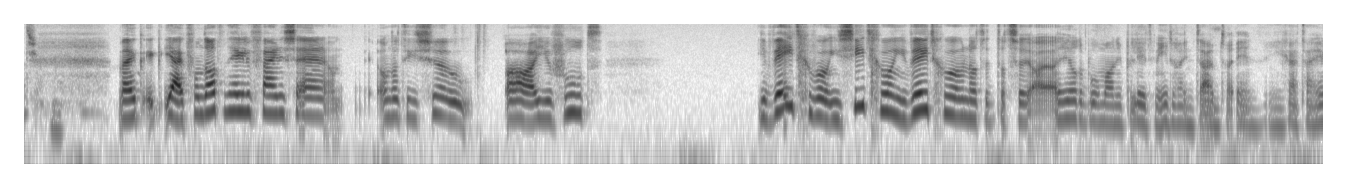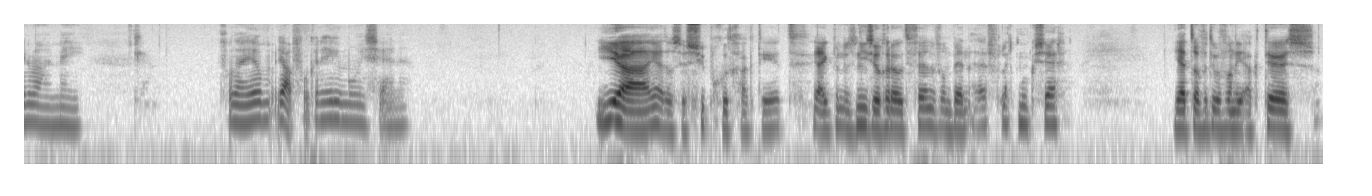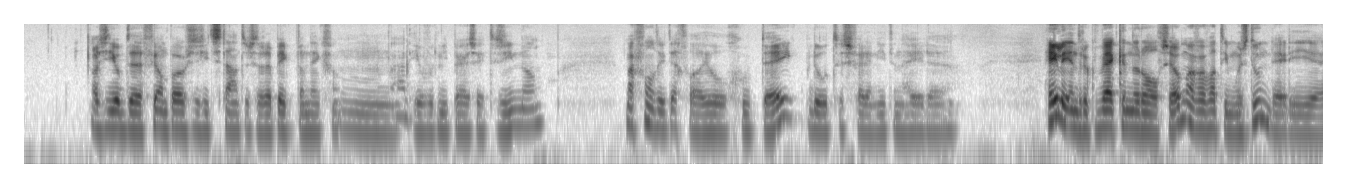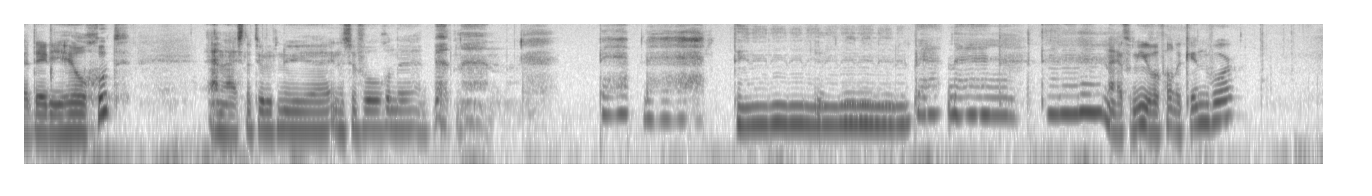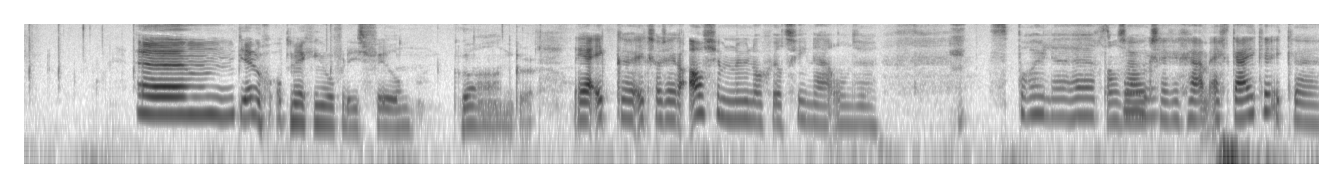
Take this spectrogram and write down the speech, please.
Maar ik, ik, ja, ik vond dat een hele fijne scène. om- Omdat hij zo... Oh, je voelt... Je weet gewoon, je ziet gewoon, je weet gewoon dat, het, dat ze eh, heel de boel manipuleert. En iedereen tuimt erin. En je gaat daar helemaal in mee. Vond dat heel, ja, vond ik een hele mooie scène. Ja, ja, dat was dus super goed geacteerd. Ja, ik ben dus niet zo'n groot fan van Ben Affleck, moet ik zeggen. Je hebt af en toe van die acteurs, als je die op de filmposter ziet staan tussen de ik, dan denk ik van, mm, nou, die hoef ik niet per se te zien dan. Maar ik vond dat hij het echt wel heel goed deed. Ik bedoel, het is verder niet een hele, hele indrukwekkende rol of zo, maar voor wat hij moest doen, deed hij, eh, deed hij heel goed. En hij is natuurlijk nu eh, in zijn volgende Batman. Batman. Batman. Nou, hij heeft in ieder geval van de kin voor. Ehm, heb jij nog opmerkingen over deze film? Gone Girl. Nou ja, ik, eh, ik zou zeggen, als je hem nu nog wilt zien naar onze spoiler, dan zou ik zeggen, ga hem echt kijken. Ik, eh,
